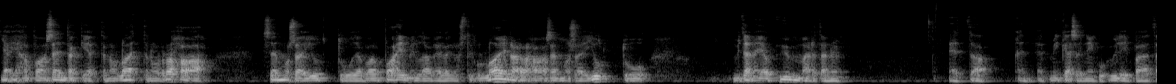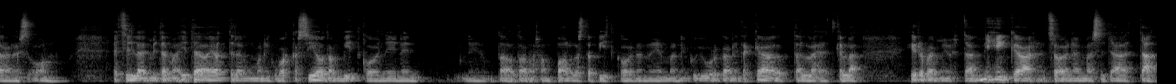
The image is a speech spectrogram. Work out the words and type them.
Ja ihan vaan sen takia, että ne on laittanut rahaa semmoiseen juttuun ja pahimmillaan vielä just niin lainarahaa semmoiseen juttuun, mitä ne ei ole ymmärtänyt, että et, et mikä se niinku ylipäätään edes on. Että silleen, että mitä mä itse ajattelen, kun mä niinku vaikka sijoitan bitcoiniin, niin, niin, tai otan osan palkasta bitcoinia, niin en mä niinku juurikaan niitä käytä tällä hetkellä hirveämmin yhtään mihinkään. Et se on enemmän sitä, että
